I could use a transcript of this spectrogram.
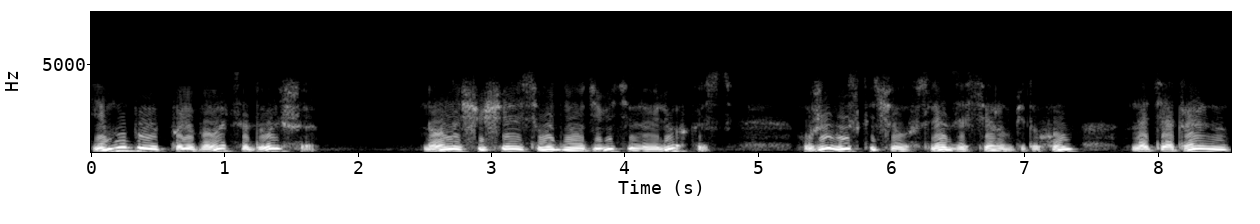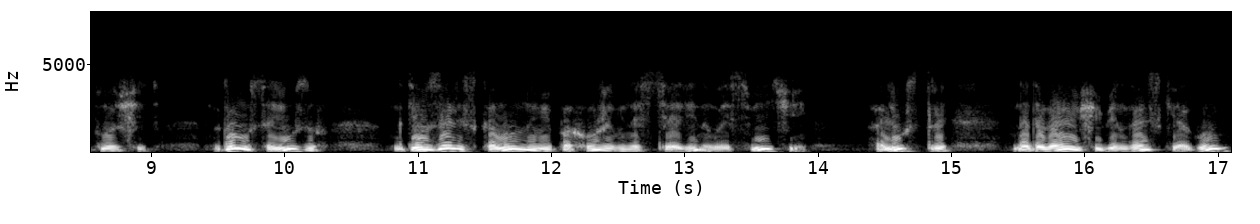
Ему бы полюбоваться дольше, но он, ощущая сегодня удивительную легкость, уже выскочил вслед за серым петухом на театральную площадь, к Дому Союзов, где в зале с колоннами, похожими на стеариновые свечи, а люстры на догорающий бенгальский огонь,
